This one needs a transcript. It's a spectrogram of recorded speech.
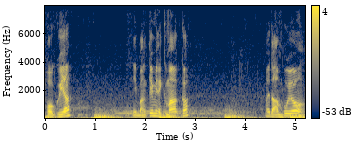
버그야? 이 망게임이네 그만할까? 아니 나 안 보여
